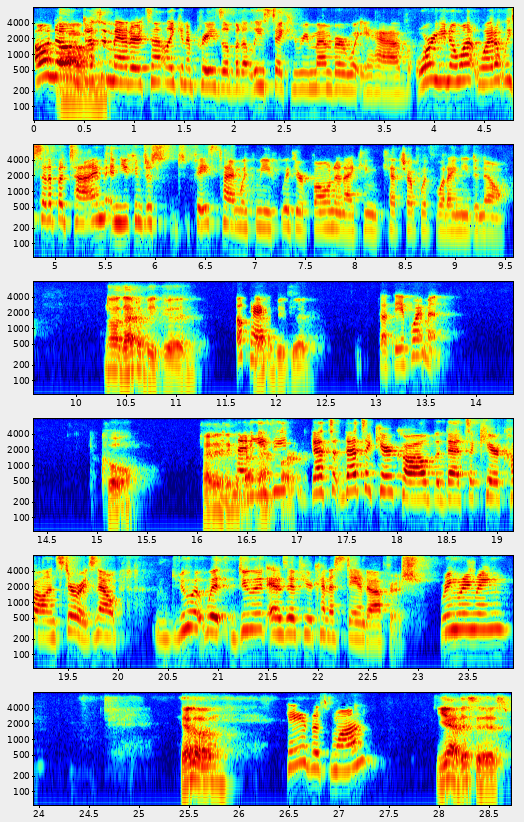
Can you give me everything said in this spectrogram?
Oh, no, um, it doesn't matter. It's not like an appraisal, but at least I can remember what you have. Or you know what? Why don't we set up a time and you can just FaceTime with me with your phone and I can catch up with what I need to know. No, that'll be good. Okay. That'll be good. Set the appointment. Cool. I didn't Isn't think that easy? that. That's a, that's a care call, but that's a care call on steroids. Now, do it with do it as if you're kind of standoffish. Ring, ring, ring. Hello. Hey, is this Juan? Yeah, this is.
